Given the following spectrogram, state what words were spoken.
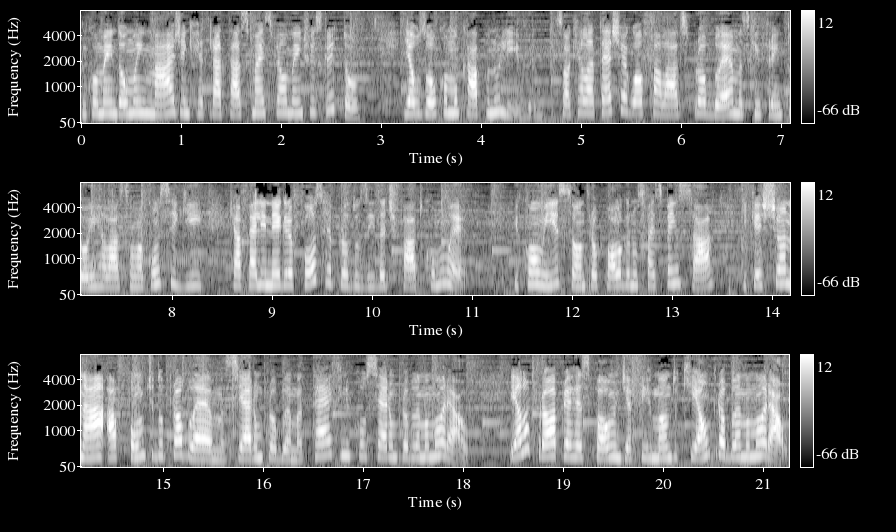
encomendou uma imagem que retratasse mais fielmente o escritor e a usou como capa no livro. Só que ela até chegou a falar dos problemas que enfrentou em relação a conseguir que a pele negra fosse reproduzida de fato como é. E com isso, a antropóloga nos faz pensar e questionar a fonte do problema, se era um problema técnico ou se era um problema moral. E ela própria responde afirmando que é um problema moral.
